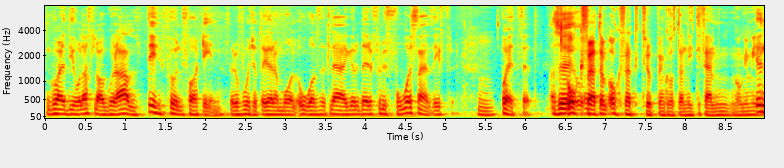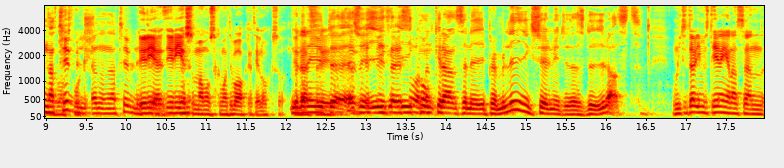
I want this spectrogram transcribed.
Guardiolas lag går alltid full fart in för att fortsätta göra mål oavsett läge och det är därför du får sådana här siffror. På ett sätt. Alltså, och, för att, de- och för att truppen kostar 95 gånger mer. Ja, än natur- Watfords. ja, det, är det, det är det som man måste komma tillbaka till också. Det är Men den är ju därför inte, det- alltså, i, är det I konkurrensen i Premier League så är den inte ens dyrast. Om du tittar investeringarna sen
